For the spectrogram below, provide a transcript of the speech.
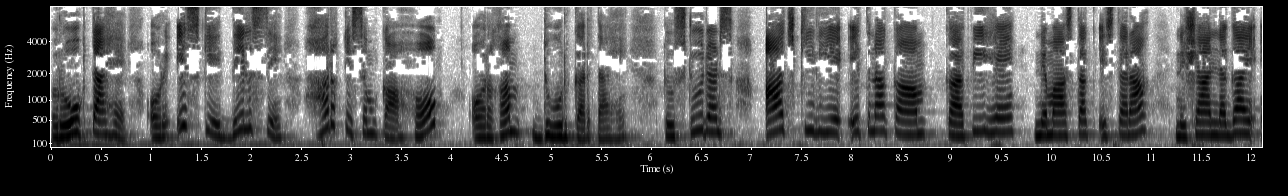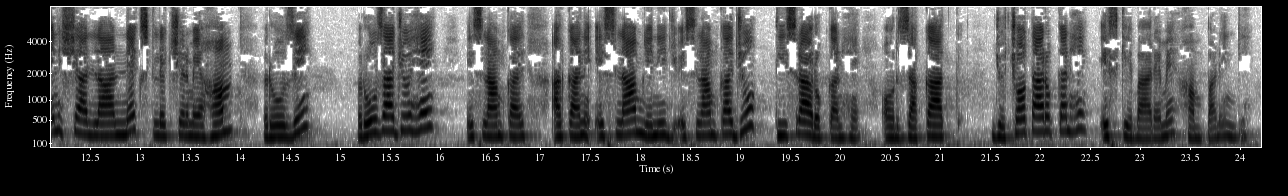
روکتا ہے اور اس کے دل سے ہر قسم کا خوف اور غم دور کرتا ہے۔ تو اسٹوڈنٹس آج کے لیے اتنا کام کافی ہے۔ نماز تک اس طرح نشان لگائے انشاءاللہ نیکسٹ لیکچر میں ہم روزے روزہ جو ہے، اسلام کا ارکان اسلام یعنی جو اسلام کا جو تیسرا رکن ہے اور زکوٰۃ جو چوتھا رکن ہے، اس کے بارے میں ہم پڑھیں گے۔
